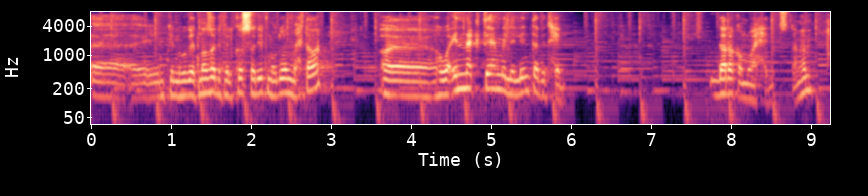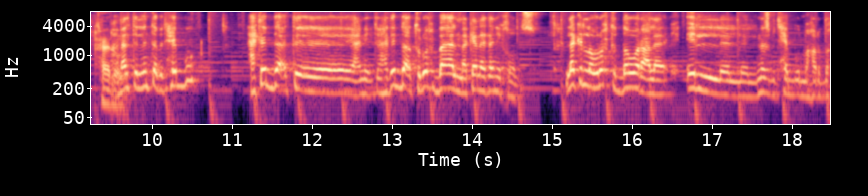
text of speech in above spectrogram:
آه، يمكن وجهة نظري في القصة دي في موضوع المحتوى آه، هو إنك تعمل اللي أنت بتحبه. ده رقم واحد تمام؟ حلو. عملت اللي أنت بتحبه هتبدأ. يعني هتبدأ تروح بقى لمكانة تاني خالص. لكن لو رحت تدور على إيه اللي الناس بتحبه النهارده؟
